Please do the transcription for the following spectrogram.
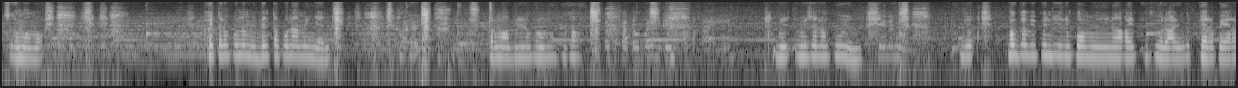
sa mama ko. Kahit ano po namin, benta po namin yan. Para mabili lang po ng mga pagkain. Pagkakataon ba hindi kayo nakapakain? Mi- Minsan lang po yun. Kailan Di- Pag gabi po hindi rin po kami nakakait pag wala kayong pera-pera.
